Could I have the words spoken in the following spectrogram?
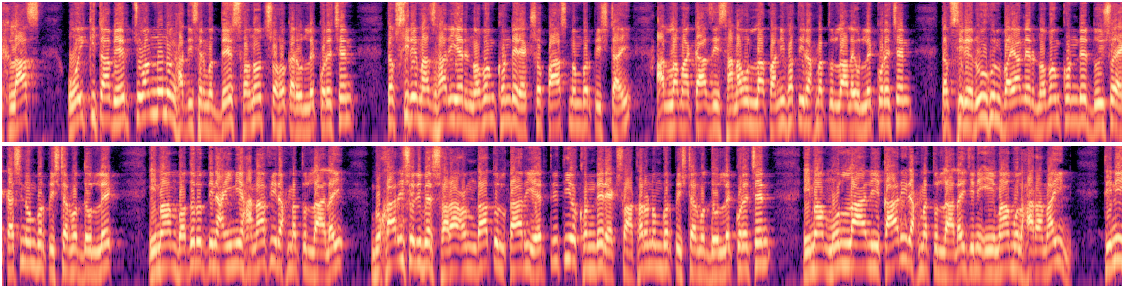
ইখলাস, ওই কিতাবের চুয়ান্ন নং হাদিসের মধ্যে সনদ সহকারে উল্লেখ করেছেন। তফসিরে মাঝহারিয়ের নবম খণ্ডের একশো পাঁচ নম্বর পৃষ্ঠায় আল্লামা কাজী সানাউল্লাহ পানিফাতি রহমতুল্লাহ আলাই উল্লেখ করেছেন। তফসিরে রুহুল বায়ানের নবম খণ্ডের দুইশো একাশি নম্বর পৃষ্ঠার মধ্যে উল্লেখ, ইমাম বদরুদ্দিন আইনি হানাফি রহমতুল্লাহ আলাই বুখারি শরীফের সারা আমদাতুল কারিয়ের তৃতীয় খণ্ডের একশো আঠারো নম্বর পৃষ্ঠার মধ্যে উল্লেখ করেছেন। ইমাম মুল্লা আলী কারি রহমতুল্লাহ আলাই যিনি ইমামুল হারামাইন তিনি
